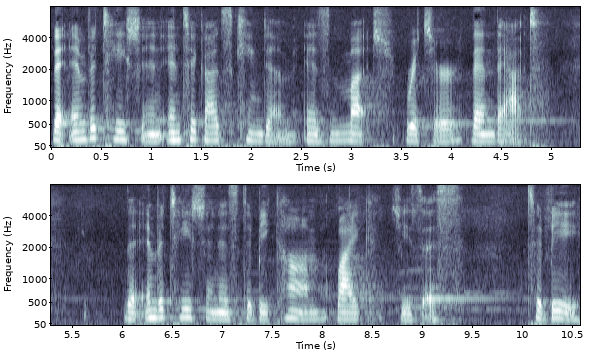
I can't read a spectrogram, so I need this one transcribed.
The invitation into God's kingdom is much richer than that. The invitation is to become like Jesus, to be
